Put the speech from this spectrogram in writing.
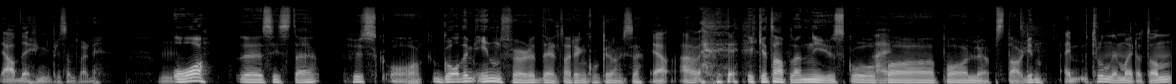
Ja, det er 100 verdig. Mm. Og det siste, husk å gå dem inn før du deltar i en konkurranse. Ja, jeg, Ikke ta på deg nye sko på, på løpsdagen. jeg- Trondheim Maraton,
